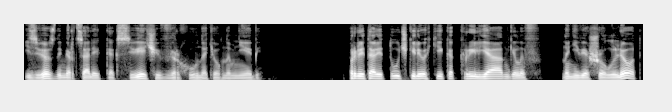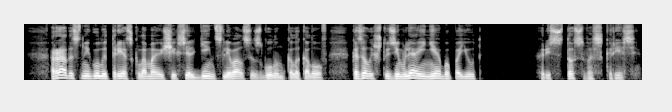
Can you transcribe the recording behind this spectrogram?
и звезды мерцали, как свечи вверху на темном небе. Пролетали тучки легкие, как крылья ангелов, на Неве шел лед, радостный гул и треск ломающихся льдин сливался с гулом колоколов. Казалось, что земля и небо поют «Христос воскресе!»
